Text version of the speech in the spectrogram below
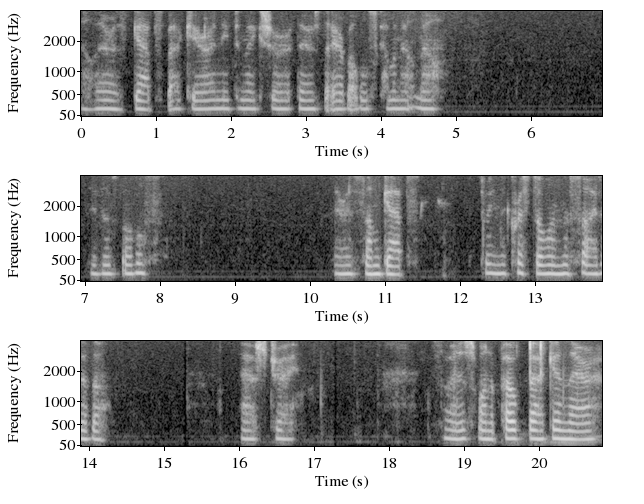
Now there's gaps back here. I need to make sure there's the air bubbles coming out now. See those bubbles? There is some gaps between the crystal and the side of the ashtray. So I just want to poke back in there.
